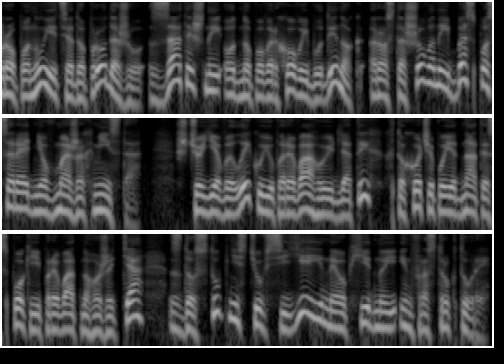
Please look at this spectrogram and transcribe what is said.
Пропонується до продажу затишний одноповерховий будинок, розташований безпосередньо в межах міста, що є великою перевагою для тих, хто хоче поєднати спокій приватного життя з доступністю всієї необхідної інфраструктури.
